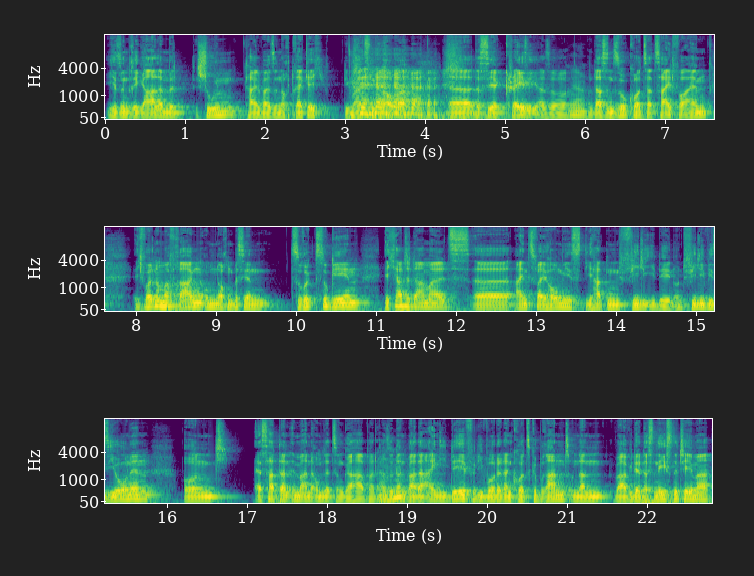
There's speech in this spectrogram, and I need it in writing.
hier sind Regale mit Schuhen, teilweise noch dreckig, die meisten sauber. äh, das ist ja crazy, also Ja. und das in so kurzer Zeit vor allem. Ich wollte noch mal fragen, um noch ein bisschen zurückzugehen. Ich hatte damals äh, ein, zwei Homies, die hatten viele Ideen und viele Visionen und es hat dann immer an der Umsetzung gehapert. Also dann war da eine Idee, für die wurde dann kurz gebrannt und dann war wieder das nächste Thema.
